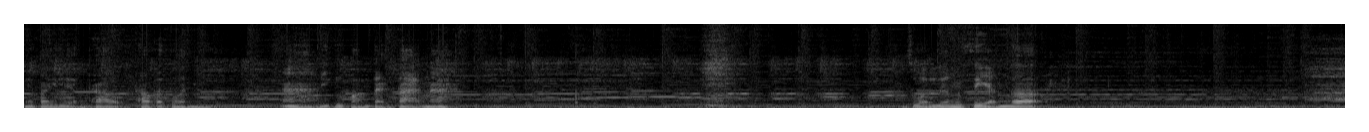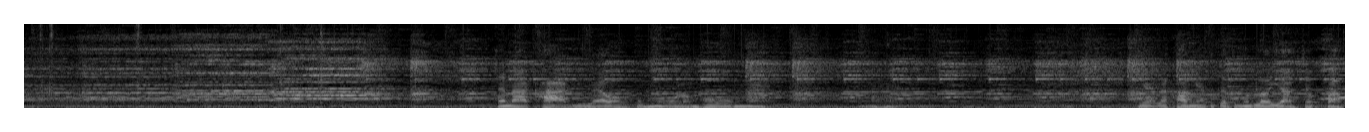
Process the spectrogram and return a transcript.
ไม่ค่อยเหลืองเท่าเท่ากับตัวนี้ อ่า นี่คือความแตกต่างนะ ส่วนเรื่องเสียงก็ชนะขาดอยู่แล้วผมโมลำโพงไงนะเนี่ยแล้วคราวนี้ถ้าเกิดสมมติเราอยากจะปรับ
